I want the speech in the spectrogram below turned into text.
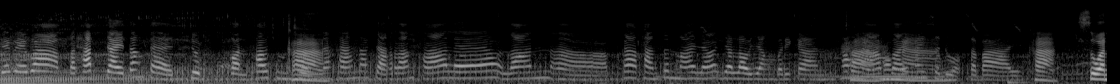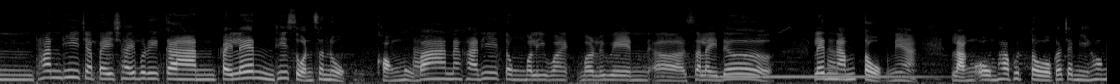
เรียกได้ว่าประทับใจตั้งแต่จุดก่อนเข้าชุมชนค่ะ นะคะ นอกจากร้านค้าแล้วร้านอ่าผ้าพันต้นไม้แล้วยังเรายังบริการห้องค่ะน้ำห้องไว้น้ำให้สะดวกสบาย ค่ะ ส่วนท่านที่จะไปใช้บริการไปเล่นที่สวนสนุกของหมู่ค่ะบ้านนะคะ ที่ตรงบริเวณบริเวณเอ่อสไลเดอร์ เล่นค่ะน้ำตกเนี่ยหลังองค์พระพุทโตก็จะมีห้อง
